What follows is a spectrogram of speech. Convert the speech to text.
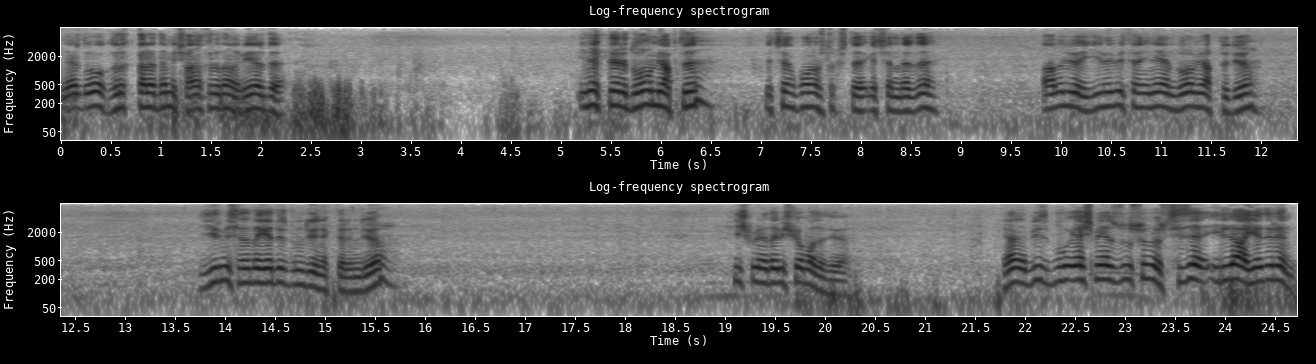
Nerede o? Kırıkkale'de mi? Çankırı'da mı? Bir yerde. İnekleri doğum yaptı. Geçen konuştuk işte geçenlerde. Abi diyor 21 tane ineğim doğum yaptı diyor. 20 senede yedirdim diyor ineklerin diyor. Hiçbirine de bir şey olmadı diyor. Yani biz bu eş mevzusunu size illa yedirin.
